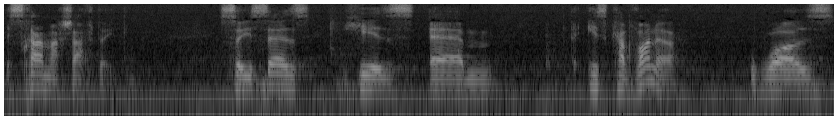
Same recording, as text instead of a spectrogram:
ischar machshavtoi. So he says his um, his kavana was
